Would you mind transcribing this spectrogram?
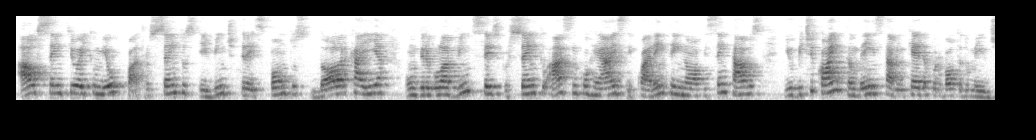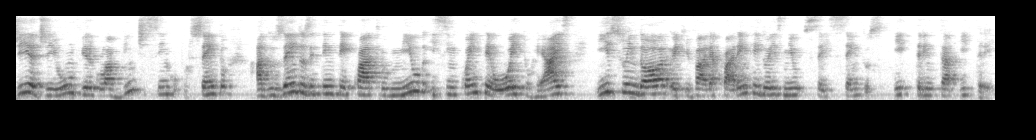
aos 108.423 pontos. Dólar caía 1,26% a R$ 5,49 e o Bitcoin também estava em queda por volta do meio-dia, de 1,25% a 234.058 reais. Isso em dólar equivale a 42.633.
